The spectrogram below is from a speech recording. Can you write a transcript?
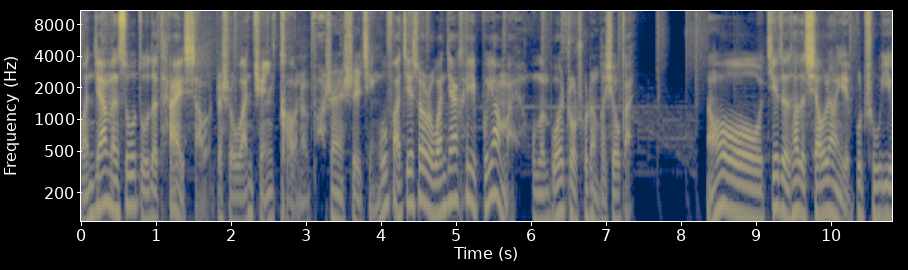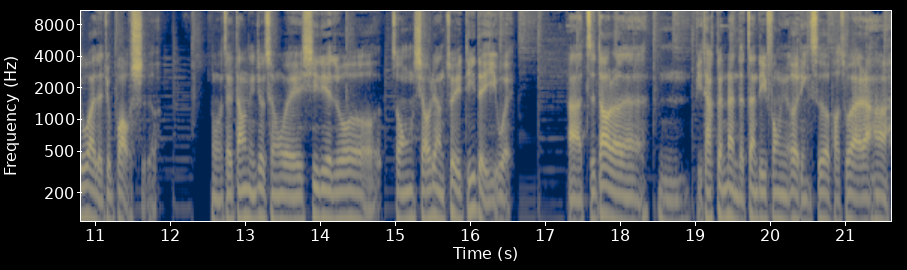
玩家们书读的太少了，这是完全可能发生的事情，无法接受的玩家可以不要买，我们不会做出任何修改。然后接着它的销量也不出意外的就暴食了，我在当年就成为系列作中销量最低的一位。啊，直到了嗯比它更烂的《战地风云二零四二》跑出来了哈，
